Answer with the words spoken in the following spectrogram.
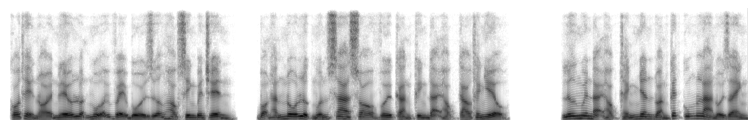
có thể nói nếu luận mũi về bồi dưỡng học sinh bên trên, bọn hắn nỗ lực muốn xa so với cản kinh đại học cao thánh nhiều. Lương nguyên đại học thánh nhân đoàn kết cũng là nổi danh,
